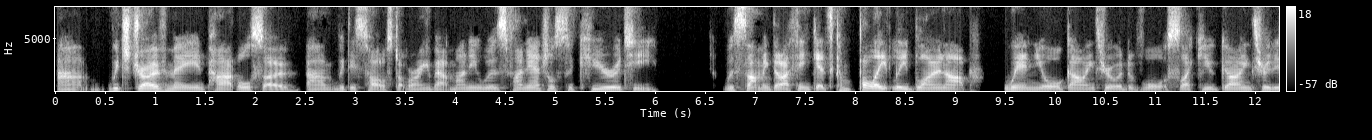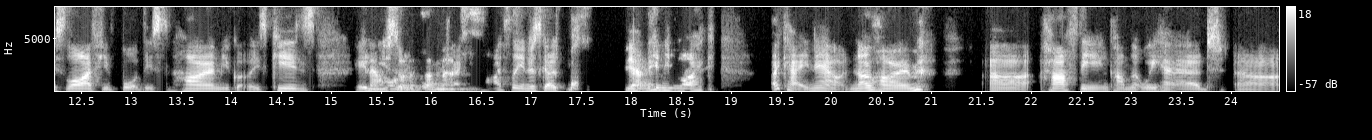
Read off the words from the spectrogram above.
um, which drove me in part also um, with this title stop worrying about money was financial security was something that i think gets completely blown up when you're going through a divorce. Like you're going through this life, you've bought this home, you've got these kids, and you sort of nicely and just goes, yeah. And then you're like, okay, now no home. uh, half the income that we had, uh,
